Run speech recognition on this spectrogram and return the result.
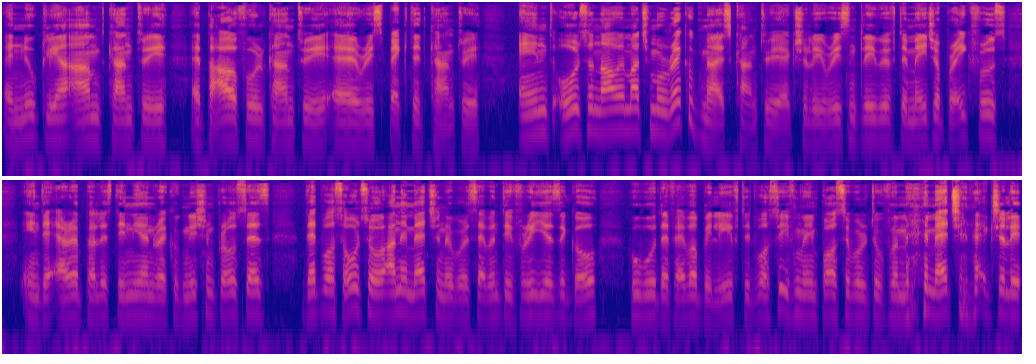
a nuclear armed country, a powerful country, a respected country, and also now a much more recognized country actually recently with the major breakthroughs in the Arab Palestinian recognition process. That was also unimaginable 73 years ago. Who would have ever believed it was even impossible to imagine actually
